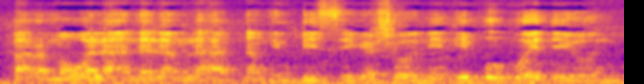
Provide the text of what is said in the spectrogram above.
Para mawala na lang lahat ng investigasyon. Hindi po pwede yun.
